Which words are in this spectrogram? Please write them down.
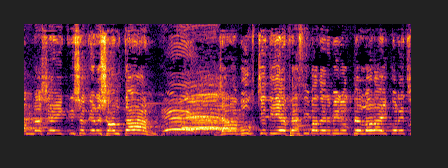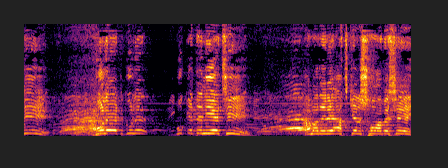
আমরা সেই কৃষকের সন্তান। যারা বুক চিতিয়ে ফ্যাসিবাদের বিরুদ্ধে লড়াই করেছি, বুলেট গুলে বুকেতে নিয়েছি। আমাদের এই আজকের সমাবেশেই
